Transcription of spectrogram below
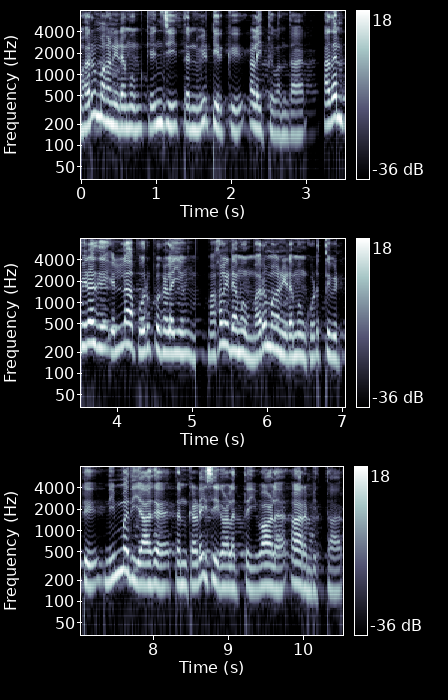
மருமகனிடமும் கெஞ்சி தன் வீட்டிற்கு அழைத்து வந்தார். அதன் பிறகு எல்லா பொறுப்புகளையும் மகளிடமும் மருமகனிடமும் கொடுத்துவிட்டு நிம்மதியாக தன் கடைசி காலத்தை வாழ ஆரம்பித்தார்.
